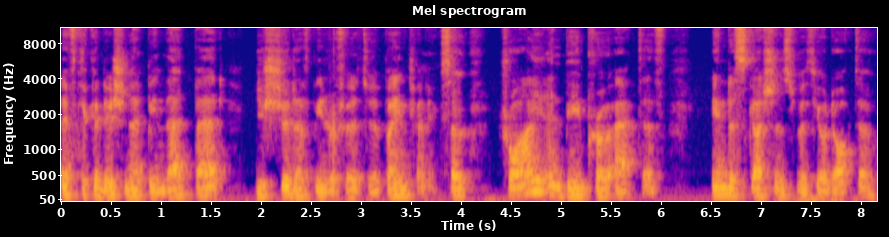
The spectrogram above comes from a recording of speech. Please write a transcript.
If the condition had been that bad, you should have been referred to a pain clinic. So try and be proactive in discussions with your doctor.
